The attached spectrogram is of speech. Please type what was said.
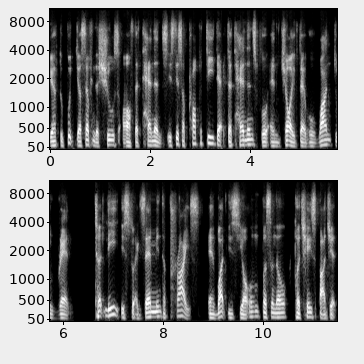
you have to put yourself in the shoes of the tenants. Is this a property that the tenants will enjoy, that will want to rent? Thirdly, is to examine the price and what is your own personal purchase budget.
